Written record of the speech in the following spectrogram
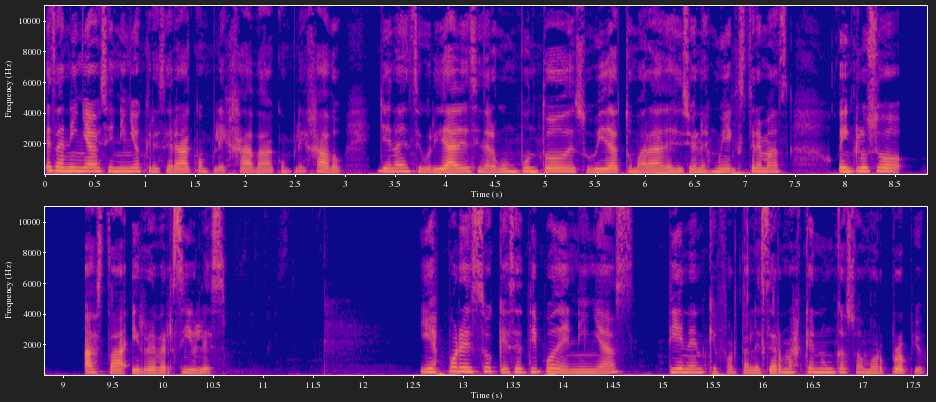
esa niña o ese niño crecerá complejada, complejado, llena de inseguridades y en algún punto de su vida tomará decisiones muy extremas o incluso hasta irreversibles. Y es por eso que ese tipo de niñas tienen que fortalecer más que nunca su amor propio.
